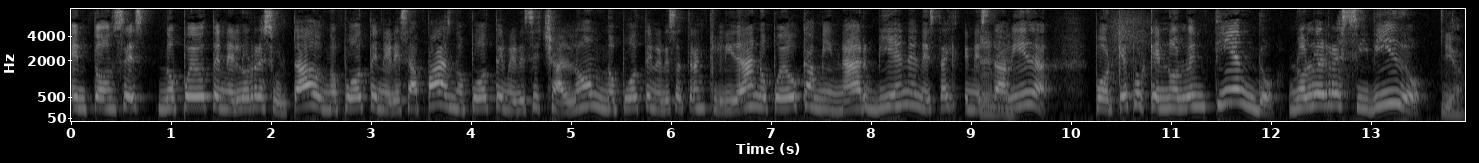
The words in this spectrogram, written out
entonces no puedo tener los resultados, no puedo tener esa paz, no puedo tener ese shalom, no puedo tener esa tranquilidad, no puedo caminar bien en esta, en esta vida. ¿Por qué? Porque no lo entiendo, no lo he recibido. Ya,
